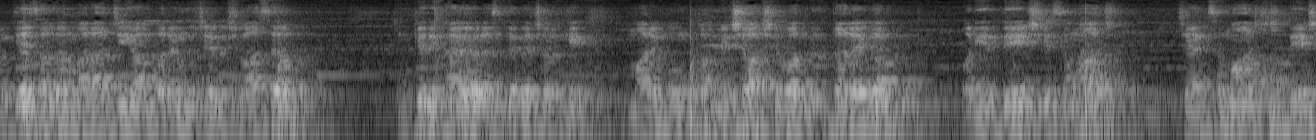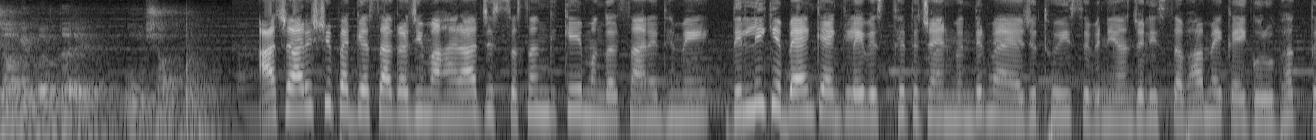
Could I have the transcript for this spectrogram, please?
विद्यासागर महाराज जी यहाँ पर है, मुझे विश्वास है। उनके दिखाए हुए रास्ते पे चल के हमारे को उनका हमेशा आशीर्वाद मिलता रहेगा और ये देश, ये समाज, जैन समाज, देश आगे बढ़ता रहेगा। ओम शांति। आचार्य श्री प्रज्ञासागर जी महाराज ससंग के मंगल सानिध्य में दिल्ली के बैंक एंक्लेव स्थित जैन मंदिर में आयोजित हुई इस सभा में कई गुरु भक्त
